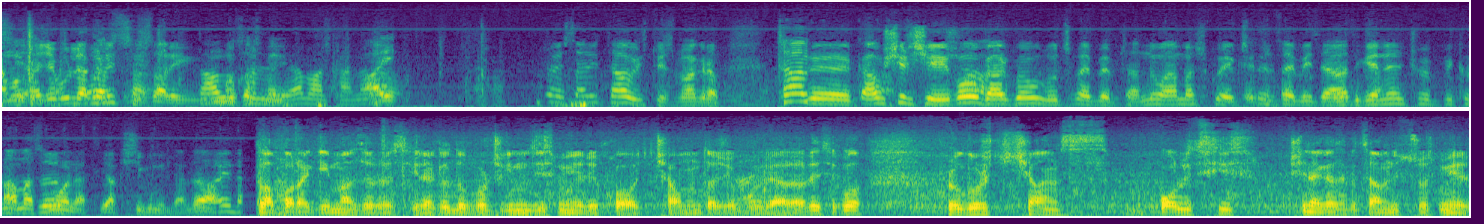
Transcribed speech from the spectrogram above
გამონტაჟებული აფიციის არის მოსასმენი აი ეს არის თავისთვის, მაგრამ თან კავშირში იყო გარკვეულ უწყებებთან. ნუ ამას ხო ექსპერტები დაადგენენ, ჩვენ ვფიქრობთ. ამას მონათი აქ შიგნიდან რა. ლაპარაკი იმაზე რომ ეს ირაკლი დობორჯგინიძის მიერ იყო ჩამონტაჟებული არ არის, იყო როგორც ჩანს პოლიციის შინაგან სამინისტროს მიერ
